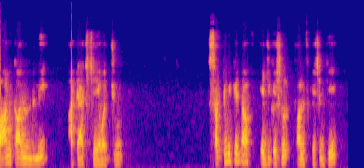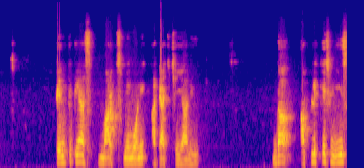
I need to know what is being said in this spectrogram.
పాన్ కార్డుని అటాచ్ చేయవచ్చు. సర్టిఫికేట్ ఆఫ్ ఎడ్యుకేషనల్ క్వాలిఫికేషన్కి టెన్త్ క్లాస్ మార్క్స్ మెమోని అటాచ్ చేయాలి. The application is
